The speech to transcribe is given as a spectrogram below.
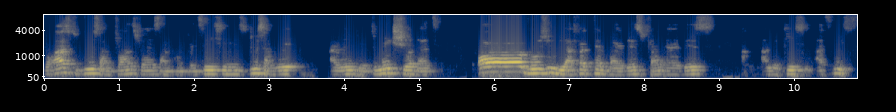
for us to do some transfers and compensations, do some way arrangement to make sure that all those who will be affected by this uh, this allocation, at least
